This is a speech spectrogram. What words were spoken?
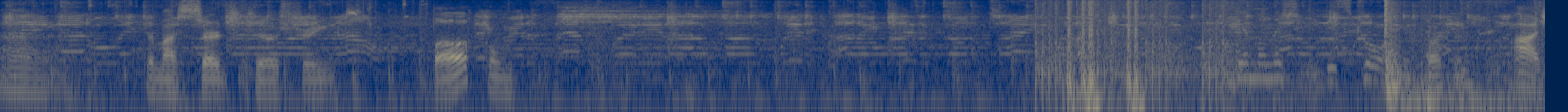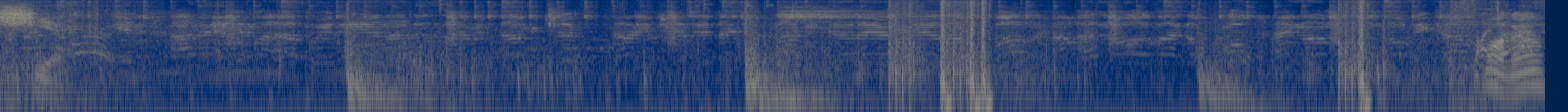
Uh, they're my surge kill streaks. Fuck 'em. Demolition destroyed. Fucking. Ah, shit. Cyber on now.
